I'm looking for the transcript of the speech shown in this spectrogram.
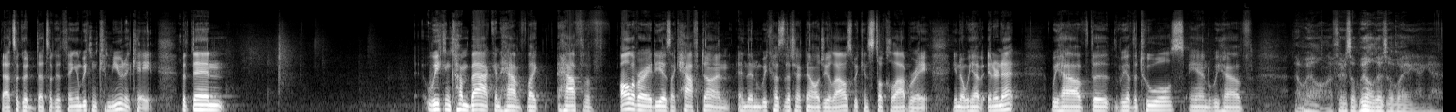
that's a good that's a good thing and we can communicate but then we can come back and have like half of all of our ideas like half done and then because the technology allows we can still collaborate you know we have internet we have the we have the tools and we have the will if there's a will there's a way i guess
